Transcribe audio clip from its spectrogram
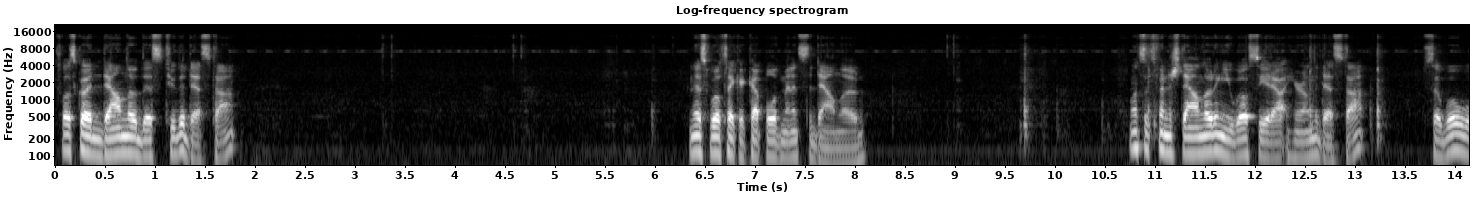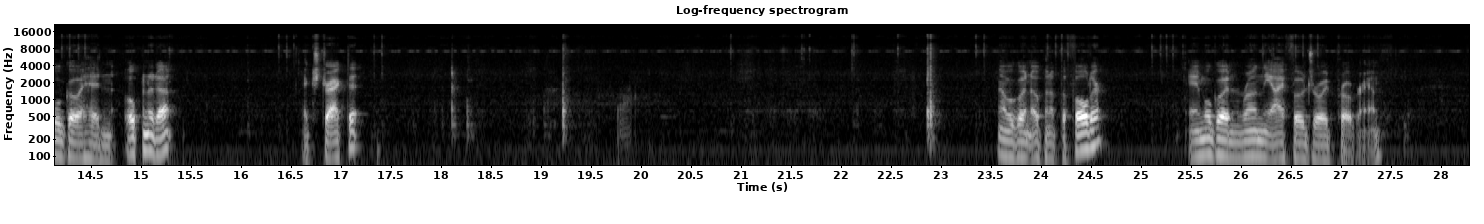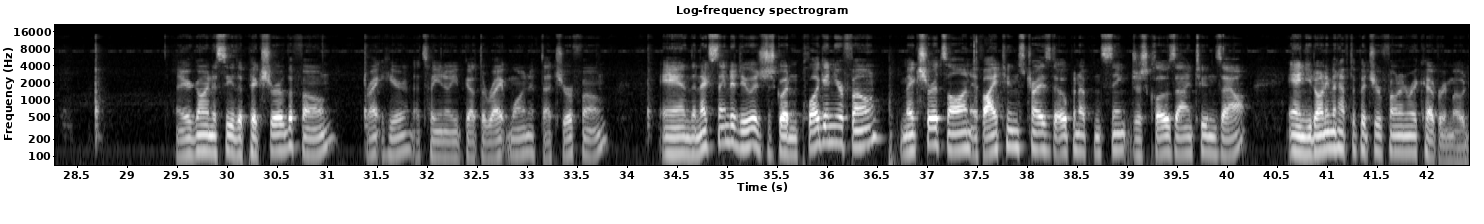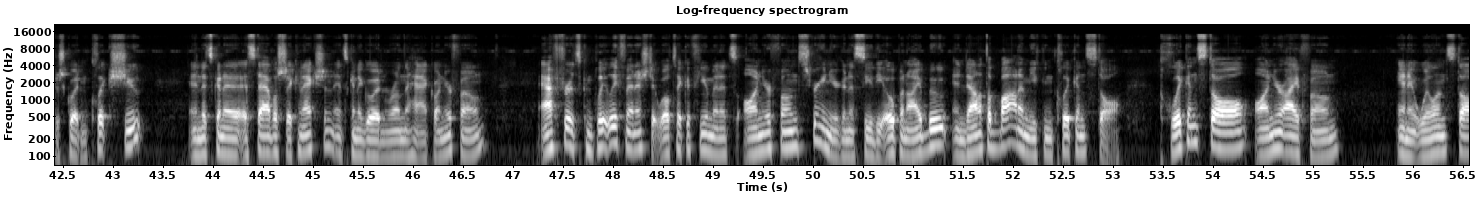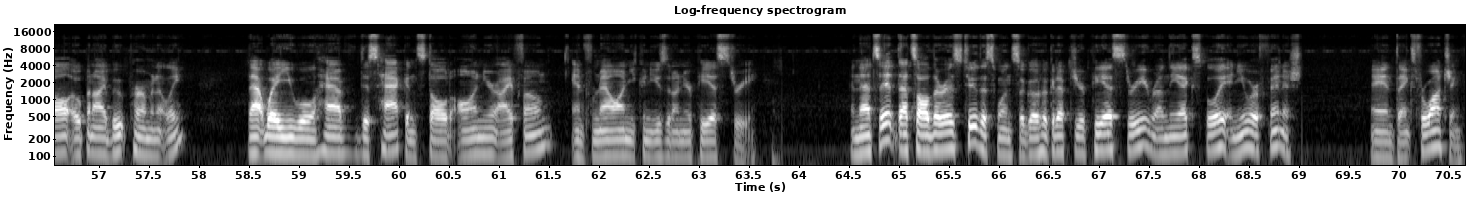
So let's go ahead and download this to the desktop. And this will take a couple of minutes to download. Once it's finished downloading, you will see it out here on the desktop. So we'll, we'll go ahead and open it up, extract it, We'll go ahead and open up the folder and we'll go ahead and run the iPhoDroid program. Now you're going to see the picture of the phone right here. That's how you know you've got the right one if that's your phone. And the next thing to do is just go ahead and plug in your phone, make sure it's on. If iTunes tries to open up and sync, just close iTunes out. And you don't even have to put your phone in recovery mode. Just go ahead and click shoot and it's going to establish a connection. It's going to go ahead and run the hack on your phone. After it's completely finished, it will take a few minutes. On your phone screen, you're going to see the Open iBoot, and down at the bottom, you can click Install click install on your iPhone and it will install OpenIBoot permanently. That way you will have this hack installed on your iPhone and from now on you can use it on your PS3. And that's it, that's all there is to this one. So go hook it up to your PS3, run the exploit, and you are finished. And thanks for watching.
